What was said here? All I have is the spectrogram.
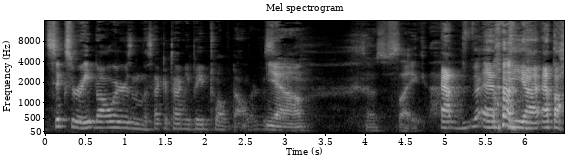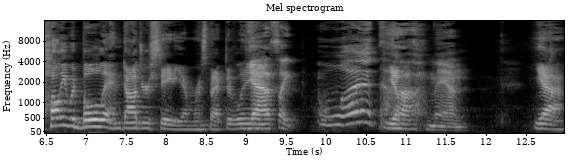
six or eight dollars, and the second time he paid twelve dollars. yeah. So it's just like, At at the uh, at the Hollywood Bowl and Dodger Stadium, respectively. yeah, it's like what? Yeah, man. Yeah,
